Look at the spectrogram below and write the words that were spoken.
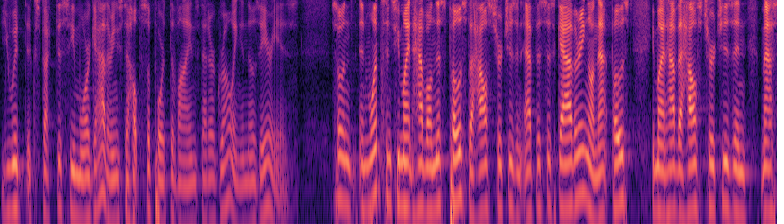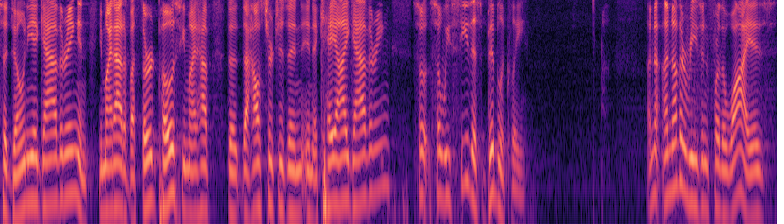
You would expect to see more gatherings to help support the vines that are growing in those areas. So, in, in, one sense, you might have on this post the house churches in Ephesus gathering. On that post, you might have the house churches in Macedonia gathering. And you might have a third post, you might have the, the house churches in, in Achaia gathering. So, so, we see this biblically. An- another reason for the why is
